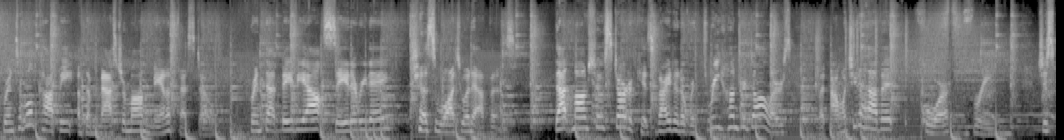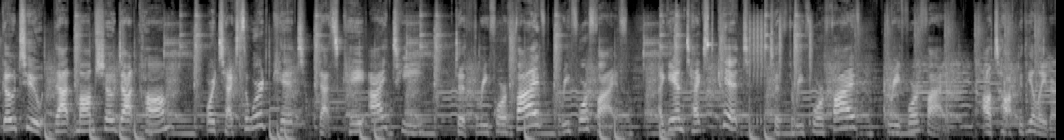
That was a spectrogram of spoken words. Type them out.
printable copy of the Master Mom Manifesto. Print that baby out, say it every day, just watch what happens. That Mom Show starter kit's valued at over $300, but I want you to have it for free. Just go to thatmomshow.com or text the word KIT, that's K I T, to 345 345. Again, text KIT to 345 345. I'll talk with you later.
